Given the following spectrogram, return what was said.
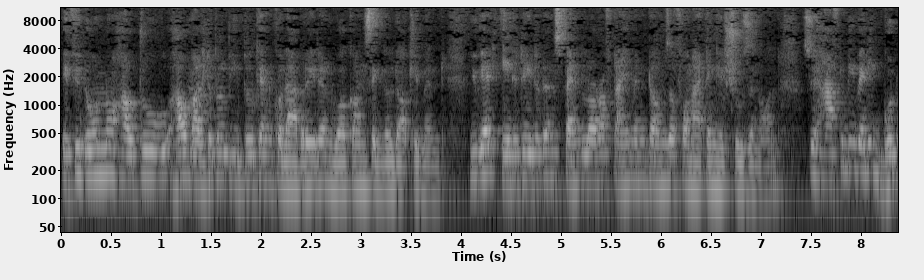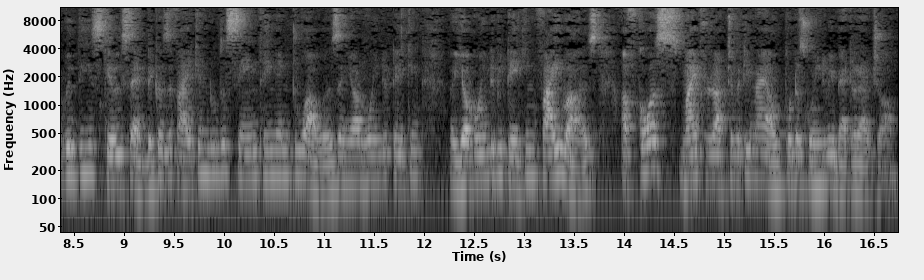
if you don't know how to, how multiple people can collaborate and work on single document, you get irritated and spend a lot of time in terms of formatting issues and all. So you have to be very good with these skill set because if I can do the same thing in two hours and you're going to taking, you're going to be taking five hours, of course, my productivity, my output is going to be better at job.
